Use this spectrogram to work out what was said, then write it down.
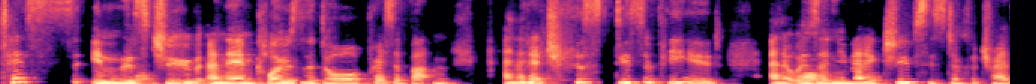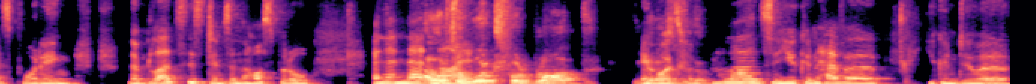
tests in this tube and then close the door, press a button, and then it just disappeared. And it was wow. a pneumatic tube system for transporting the blood systems in the hospital. And then that it also works for blood. It works for blood, so you can have a you can do a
